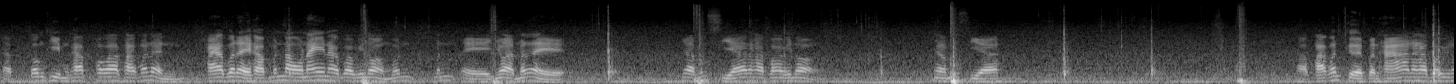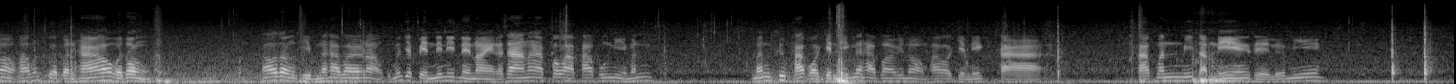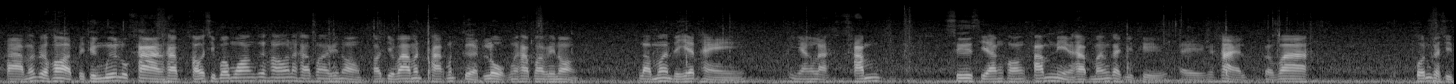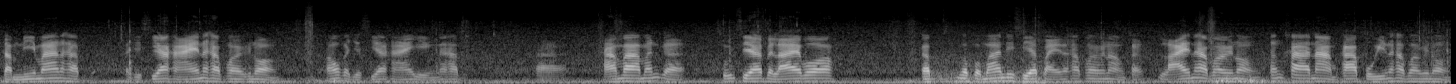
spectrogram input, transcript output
ครับต้องทีมครับเพราะว่าพักมันนั่นคาบ่ได้ครับ มันเน่าในนะครับพ่อพี่น้องมันมันเอ่ยอดมันเอ่ยยอดมันเสียนะครับพ่อพี่น้องยอดมันเสีย พักมันเกิดปัญหานะครับพ่อพี่น้องพักมันเกิดปัญหาเขาก็ต้องเขาต้องถิ่มนะครับพ่อพี่น้องถึงมันจะเป็นนิดๆหน่อยๆก็ช่างนะครับ เพราะว่าพักพวกนี้มันมันคือพักออร์แกนิกนะครับพ่อพี่น้องพักออร์แกนิกถ้าพักมันมีต่ำนี้เสียหรือมีถ้ามันไปฮอดไปถึงมือลูกค้านะครับ เขาสิบ่มองคือเขานะครับพ่อพี่น้องเขาจะว่ามันพักมันเกิดโรคนะครับพ่อพี่น้องแล้วมันจะเฮ็ดให้อิหยังล่ะค้ำซื้อเสียงของค้ำนี่นะครับ มันก็จะถือไอ้คล้ายแบบว่า พ้นกับสิต่ำนี้มานะครับก็จะเสียหายนะครับพ่อพี่น้องเขาก็จะเสียหายเองนะครับถามว่ามันก็สูญเสียไปหลายบ่ครับงบประมาณที่เสียไปนะครับพ่อพี่น้องก็หลายนะครับพ่อพี่น้อง ทั้งค่าน้ำค่าปุ๋ยนะครับพ่อพี่น้อง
